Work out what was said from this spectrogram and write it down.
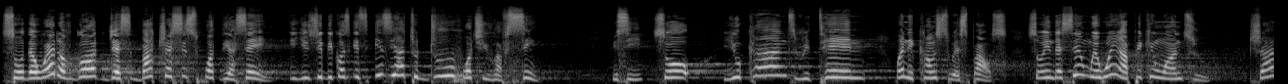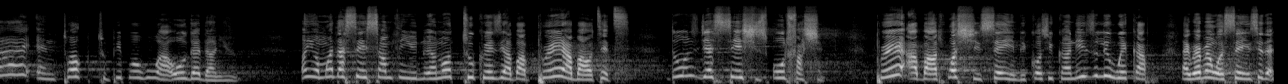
So the word of God just buttresses what they are saying. You see, because it's easier to do what you have seen. You see, so you can't retain when it comes to a spouse. So, in the same way, when you are picking one to, try and talk to people who are older than you. When your mother says something you are not too crazy about, pray about it. Don't just say she's old fashioned. Pray about what she's saying because you can easily wake up, like Reverend was saying, see the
